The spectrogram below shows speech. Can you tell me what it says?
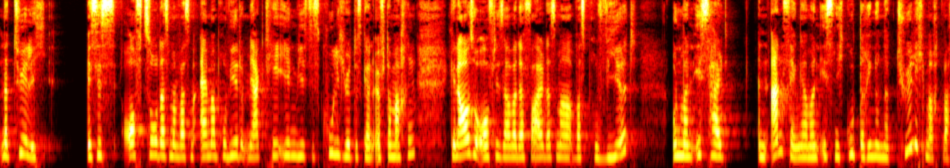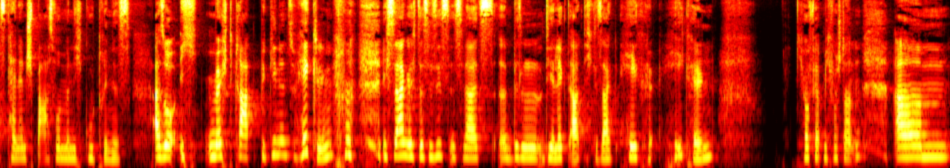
natürlich, es ist oft so, dass man was einmal probiert und merkt, hey, irgendwie ist das cool, ich würde das gern öfter machen. Genauso oft ist aber der Fall, dass man was probiert und man ist halt ein Anfänger, man ist nicht gut darin und natürlich macht was keinen Spaß, wo man nicht gut drin ist. Also ich möchte gerade beginnen zu häkeln. Ich sage euch, dass es ist, es war jetzt ein bisschen dialektartig gesagt, häkel, häkeln. Ich hoffe, ihr habt mich verstanden. Ähm,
